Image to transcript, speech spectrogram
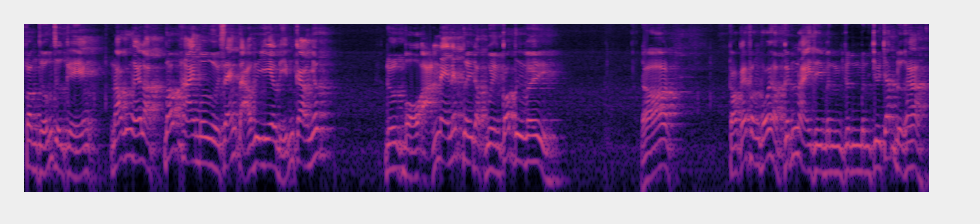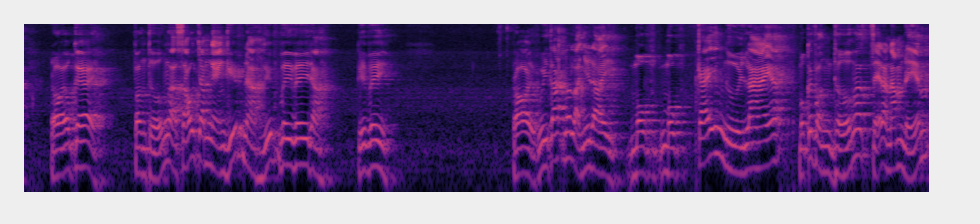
phần thưởng sự kiện. Nó có nghĩa là top 20 người sáng tạo video điểm cao nhất được bộ ảnh NFT độc quyền có TV đó. Còn cái phân phối hợp kính này thì mình mình, mình chưa trách được ha. Rồi ok. Phần thưởng là 600 ngàn gift nè gift VV nè GV rồi quy tắc nó là như này một một cái người like á một cái phần thưởng á, sẽ là 5 điểm.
